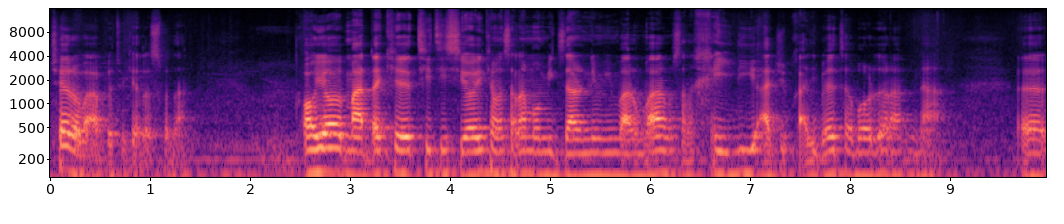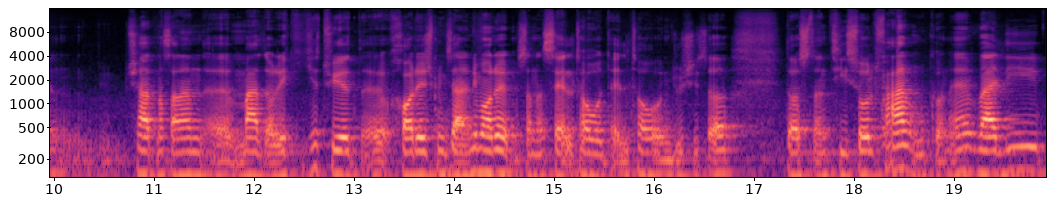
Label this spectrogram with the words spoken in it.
چرا باید به تو کلاس بدن؟ آیا مدرک تی تی سی هایی که مثلا ما میگذرونیم این ور مثلا خیلی عجیب غریب اعتبار دارن؟ نه. شاید مثلا مدارکی که توی خارج میگذرونیم آره مثلا سلتا و دلتا و اینجور چیزا داستان تیسول فرق می‌کنه ولی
